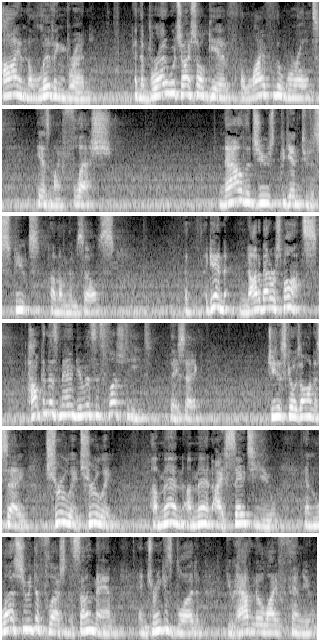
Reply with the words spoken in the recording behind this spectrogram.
I am the living bread, and the bread which I shall give, the life of the world, is my flesh. Now the Jews begin to dispute among themselves. Again, not a bad response. How can this man give us his flesh to eat? They say. Jesus goes on to say, Truly, truly, amen, amen, I say to you, unless you eat the flesh of the Son of Man and drink his blood, you have no life within you.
